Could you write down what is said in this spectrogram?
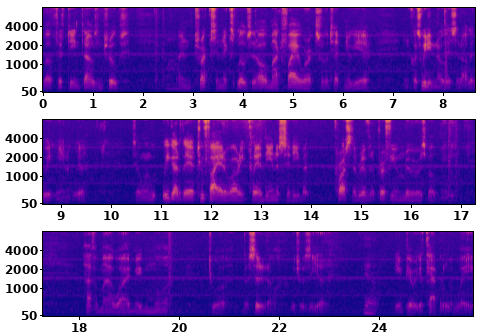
about 15,000 troops and trucks and explosives, all marked fireworks for the Tet New Year. And of course, we didn't know this at all. That we, you know, we were, so when we- we got there, two fire had already cleared the inner city, but across the river, the Perfume River, was about maybe half a mile wide, maybe more, to uh, the Citadel, which was the uh, yeah. the imperial capital of Hue.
